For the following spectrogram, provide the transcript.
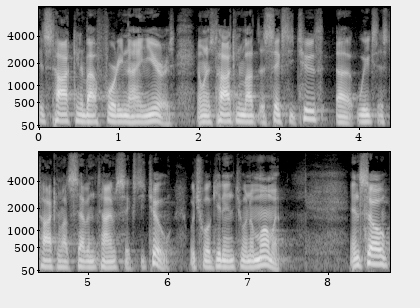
it's talking about 49 years. And when it's talking about the 62 uh, weeks, it's talking about 7 times 62, which we'll get into in a moment. And so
